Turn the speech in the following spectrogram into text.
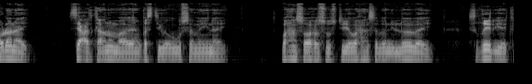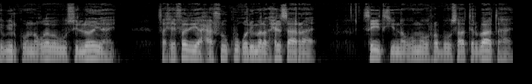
odhanay si cadkaan u qastiga ugu samaynay. Waxaan soo xusuustiyo waxaan saban iloobayay saqiir iyo kabiirkuu noqdaba wuu siloon yahay. Saxiifadiiyo xashuu ku qori malag xil saaraay sayidkiina uumow rabbow saatir baa tahay.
